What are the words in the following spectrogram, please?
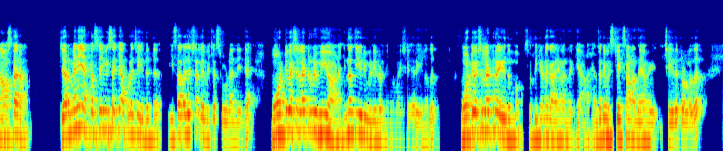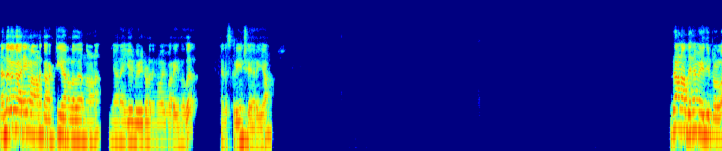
നമസ്കാരം. ജർമ്മനി എഫ് എസ് ടി വിസയ്ക്ക് അപ്ലൈ ചെയ്തിട്ട് വിസ രജിസ്ട്രേഷൻ ലഭിച്ച സ്റ്റുഡന്റിന്റെ മോട്ടിവേഷൻ ലെറ്റർ റിവ്യൂ ആണ് ഇന്നത്തെ ഈ ഒരു വീഡിയോയിലൂടെ നിങ്ങളുമായി ഷെയർ ചെയ്യുന്നത്. മോട്ടിവേഷൻ ലെറ്റർ എഴുതുമ്പോൾ ശ്രദ്ധിക്കേണ്ട കാര്യങ്ങൾ എന്തൊക്കെയാണ്? എന്തൊക്കെ മിസ്റ്റേക്സ് ആണ് അദ്ദേഹം ചെയ്തിട്ടുള്ളത്? എന്തൊക്കെ കാര്യങ്ങളാണ് കറക്റ്റ് ചെയ്യാനുള്ളത് എന്നാണ് ഞാൻ ഈ ഒരു വീഡിയോയിലൂടെ നിങ്ങളുമായി പറയുന്നത്. ഞാൻ സ്ക്രീൻ ഷെയർ ചെയ്യാം. ഇതാണ് അദ്ദേഹം എഴുതിയിട്ടുള്ള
